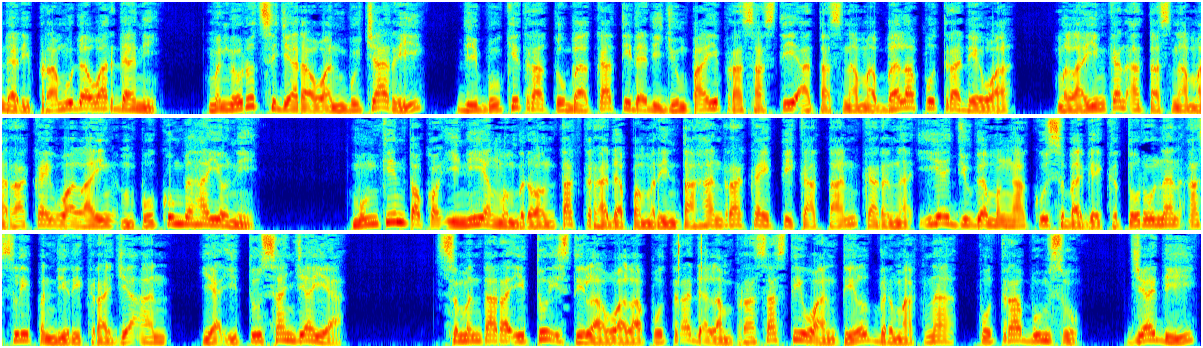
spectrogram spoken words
dari Pramudawardani. Menurut sejarawan Bucari, di Bukit Ratu Baka tidak dijumpai prasasti atas nama Balaputra Dewa, melainkan atas nama Rakai Walaing Empu Kumbahayoni. Mungkin tokoh ini yang memberontak terhadap pemerintahan Rakai Pikatan karena ia juga mengaku sebagai keturunan asli pendiri kerajaan, yaitu Sanjaya. Sementara itu istilah wala putra dalam prasasti Wantil bermakna putra bungsu. Jadi,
